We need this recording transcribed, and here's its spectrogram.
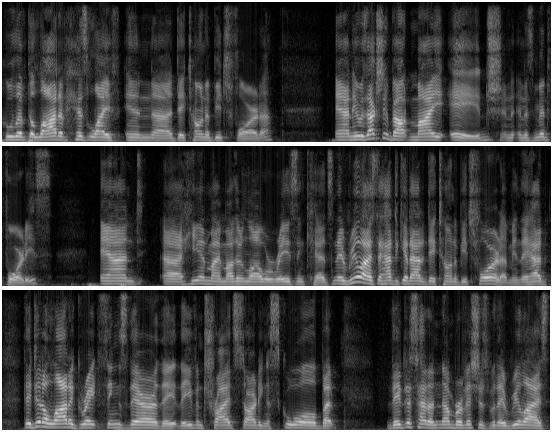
who lived a lot of his life in uh, Daytona Beach, Florida. And he was actually about my age, in, in his mid 40s. And uh, he and my mother-in-law were raising kids, and they realized they had to get out of Daytona Beach, Florida. I mean, they had they did a lot of great things there. They they even tried starting a school, but they just had a number of issues where they realized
